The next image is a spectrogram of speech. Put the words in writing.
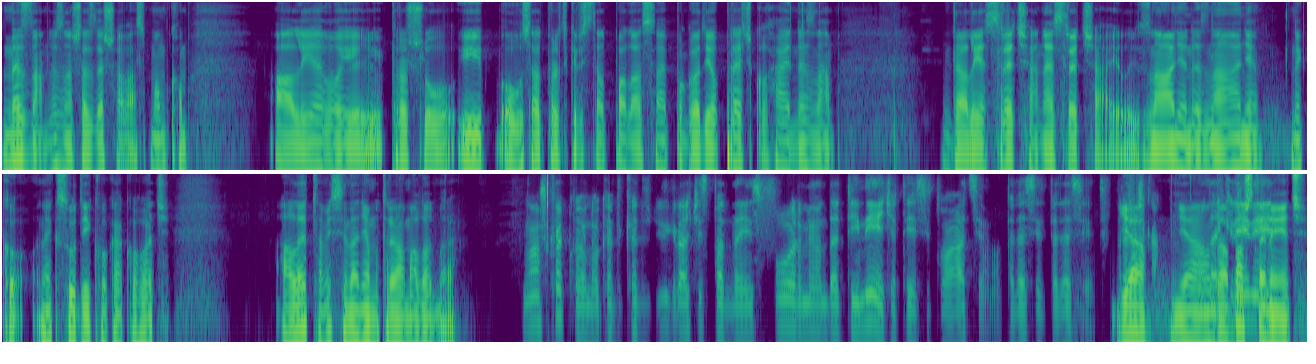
ne znam, ne znam šta se dešava s momkom, ali evo i prošlu, i ovu sad protiv Crystal Palasa je pogodio prečko, hajde ne znam, da li je sreća, nesreća ili znanje, neznanje, neko, nek sudi ko kako hoće. Ali eto, mislim da njemu treba malo odmora. Znaš kako je ono, kad, kad igrač ispadne iz forme, onda ti neće te situacije, ono, 50-50. Ja, ja, onda, onda baš te neće.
